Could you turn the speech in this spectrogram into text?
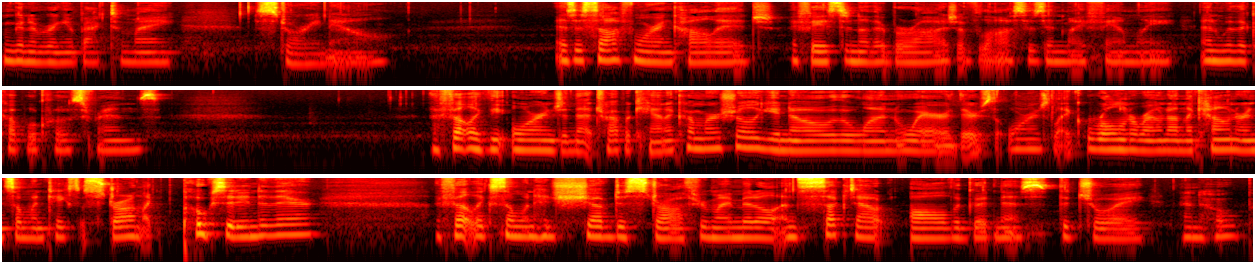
I'm going to bring it back to my story now. As a sophomore in college, I faced another barrage of losses in my family and with a couple close friends. I felt like the orange in that Tropicana commercial, you know, the one where there's the orange like rolling around on the counter and someone takes a straw and like pokes it into there. I felt like someone had shoved a straw through my middle and sucked out all the goodness, the joy, and hope.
